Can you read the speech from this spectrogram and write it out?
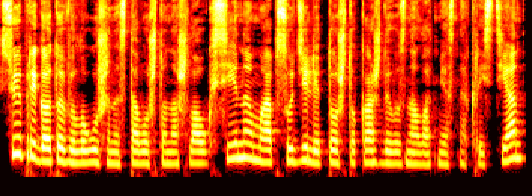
Сюй приготовила ужин из того, что нашла у Ксина, мы обсудили то, что каждый узнал от местных крестьян,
